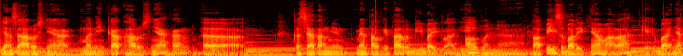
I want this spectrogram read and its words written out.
yang seharusnya meningkat, harusnya kan eh, kesehatan men- mental kita lebih baik lagi Oh benar. tapi sebaliknya malah kayak banyak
